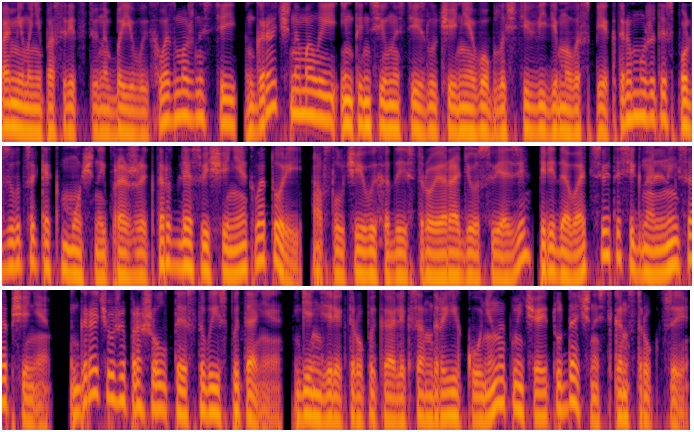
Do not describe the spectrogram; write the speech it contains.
Помимо непосредственно боевых возможностей, грач на малой интенсивности излучения в области видимого спектра может использоваться как мощный прожектор для освещения акваторий, а в случае выхода из строя радиосвязи передавать светосигнальные сообщения. Грач уже прошел тестовые испытания. Гендиректор УПК Александр Якунин отмечает удачность конструкции.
